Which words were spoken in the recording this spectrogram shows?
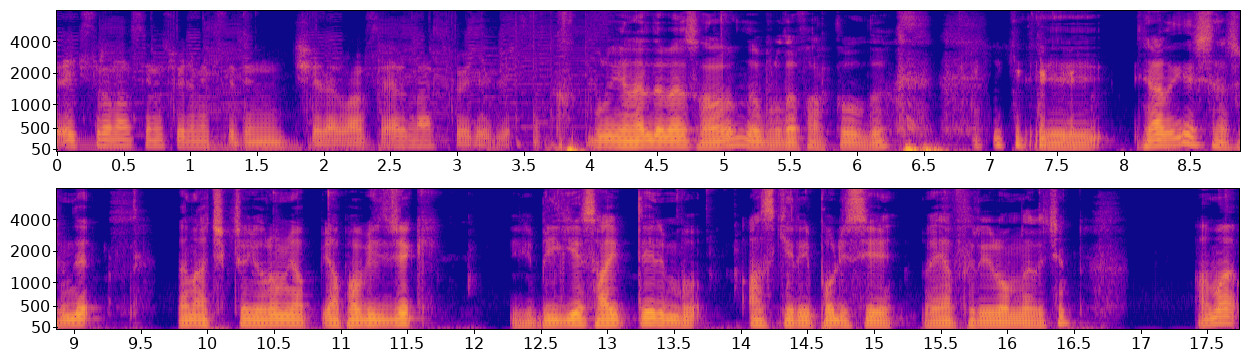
ekstradan senin söylemek istediğin şeyler varsa eğer Mert söyleyebilirsin. Bunu genelde ben sorarım da burada farklı oldu. Ee, yani gençler şimdi ben açıkça yorum yap, yapabilecek e, bilgiye sahip değilim bu askeri, polisi veya free roamlar için. Ama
